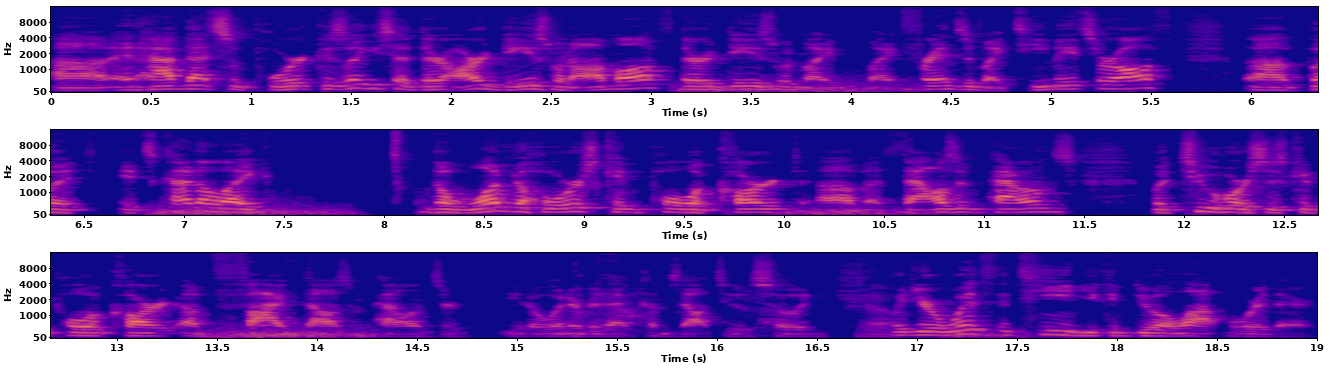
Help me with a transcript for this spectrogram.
uh, and have that support. Because, like you said, there are days when I'm off. There are days when my my friends and my teammates are off. Uh, but it's kind of like the one horse can pull a cart of a thousand pounds, but two horses can pull a cart of five thousand pounds, or you know whatever that comes out to. So when, yeah. when you're with the team, you can do a lot more there.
